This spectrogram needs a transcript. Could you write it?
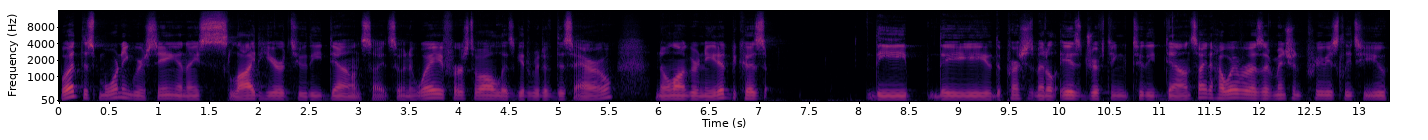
But this morning we're seeing a nice slide here to the downside. So in a way, first of all, let's get rid of this arrow. No longer needed because the the the precious metal is drifting to the downside. However, as I've mentioned previously to you,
